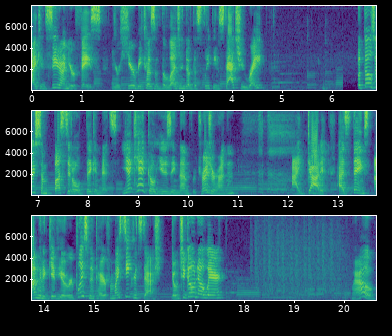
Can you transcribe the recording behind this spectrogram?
I can see it on your face. You're here because of the legend of the sleeping statue, right? But those are some busted old digging mitts. You can't go using them for treasure hunting. I got it. As thanks, I'm gonna give you a replacement pair from my secret stash. Don't you go nowhere. Wow.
